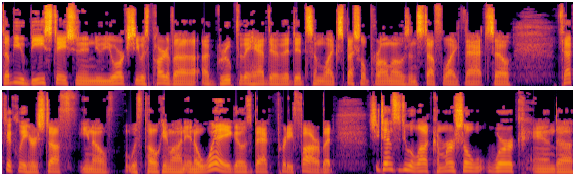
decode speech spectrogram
WB station in New York, she was part of a, a group that they had there that did some like special promos and stuff like that. So technically, her stuff, you know, with Pokemon in a way goes back pretty far, but she tends to do a lot of commercial work and, uh,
